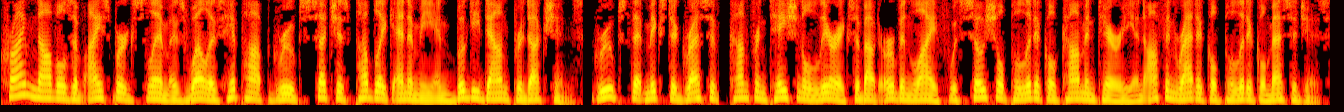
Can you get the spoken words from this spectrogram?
crime novels of Iceberg Slim as well as hip-hop groups such as Public Enemy and Boogie Down Productions, groups that mixed aggressive, confrontational lyrics about urban life with social political commentary and often radical political messages.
